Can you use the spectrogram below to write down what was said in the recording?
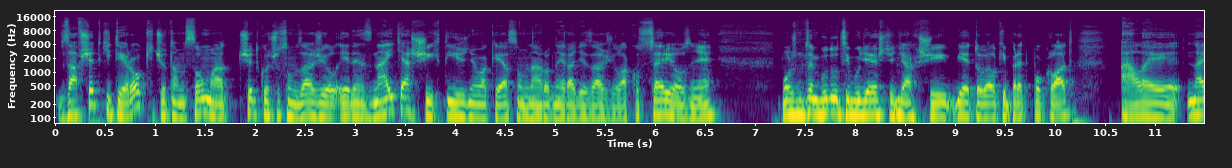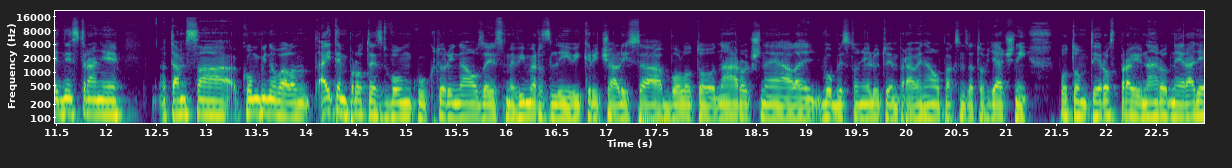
za všetky tie roky, čo tam som a všetko, čo som zažil, jeden z najťažších týždňov, aké ja som v Národnej rade zažil. Ako seriózne. Možno ten budúci bude ešte ťažší, je to veľký predpoklad, ale na jednej strane tam sa kombinoval aj ten protest vonku, ktorý naozaj sme vymrzli, vykričali sa, bolo to náročné, ale vôbec to neľutujem, práve naopak som za to vďačný. Potom tie rozpravy v Národnej rade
